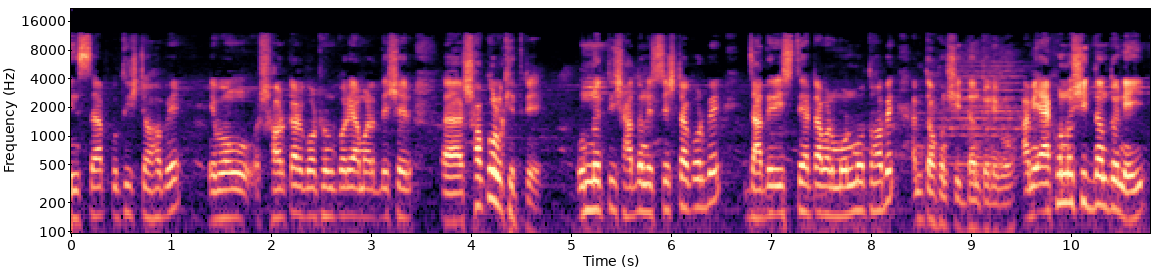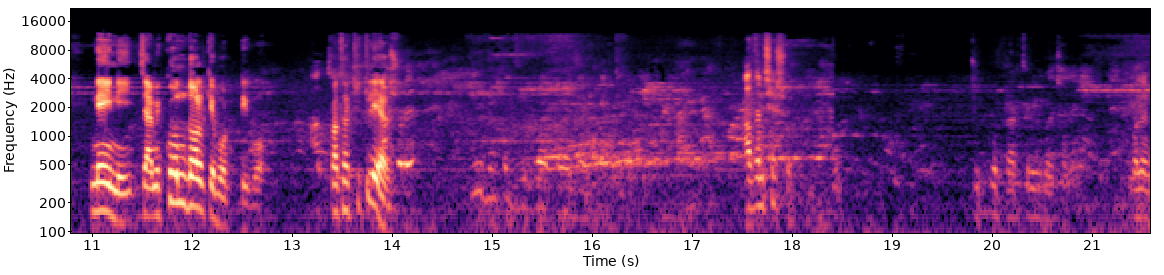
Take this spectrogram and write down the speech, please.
ইনসাফ প্রতিষ্ঠা হবে এবং সরকার গঠন করে আমার দেশের সকল ক্ষেত্রে উন্নতি সাধনের চেষ্টা করবে, যাদের ইশতেহারটা আমার মন মতো হবে, আমি তখন সিদ্ধান্ত নেব। আমি এখনও সিদ্ধান্ত নেই, নেইনি যে আমি কোন দলকে ভোট দিব। কথা কি ক্লিয়ার আদান শেষ যোগ্য প্রার্থী নির্বাচন? বলেন।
